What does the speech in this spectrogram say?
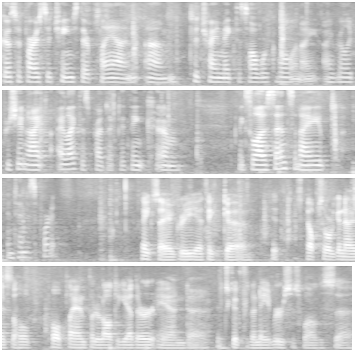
go so far as to change their plan um, to try and make this all workable, and I, I really appreciate it. And I, I like this project. I think um, it makes a lot of sense, and I intend to support it. Thanks, I agree. I think uh, it helps organize the whole, whole plan, put it all together, and uh, it's good for the neighbors as well as, uh,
